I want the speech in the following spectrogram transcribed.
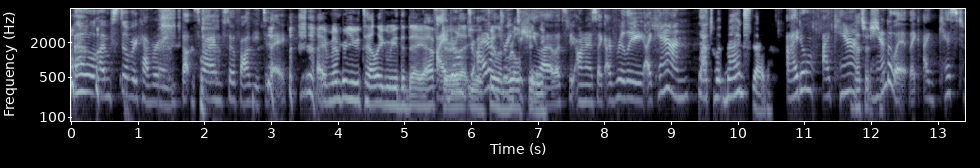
Oh, I'm still recovering. That's why I'm so foggy today. I remember you telling me the day after I don't. that you were I don't feeling drink real tequila. shitty. Let's be honest. Like I really, I can. That's what Mag said. I don't. I can't That's what she- handle it. Like I kissed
